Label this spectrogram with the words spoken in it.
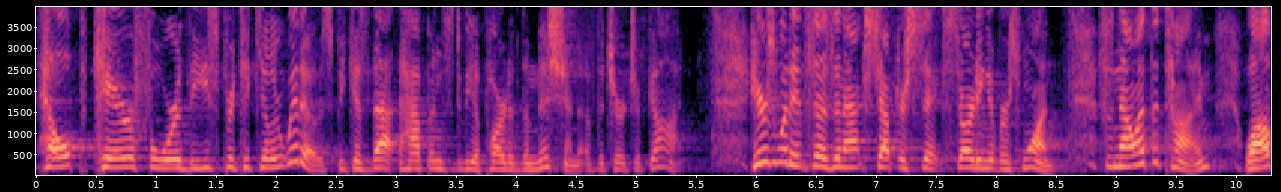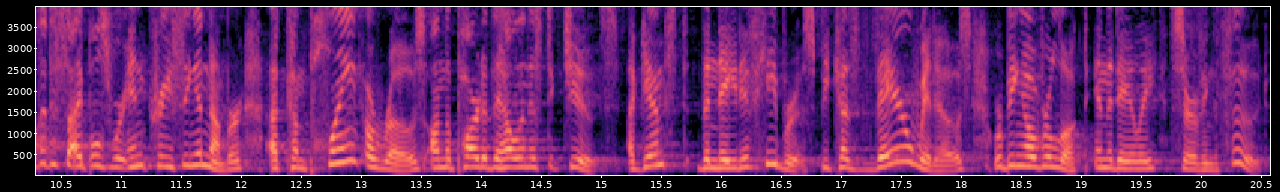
help care for these particular widows because that happens to be a part of the mission of the church of God. Here's what it says in Acts chapter 6, starting at verse 1. It says, Now at the time, while the disciples were increasing in number, a complaint arose on the part of the Hellenistic Jews against the native Hebrews because their widows were being overlooked in the daily serving of food.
